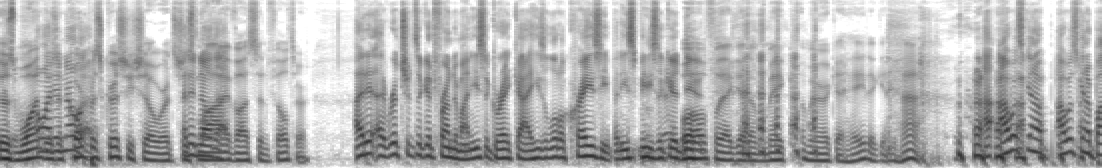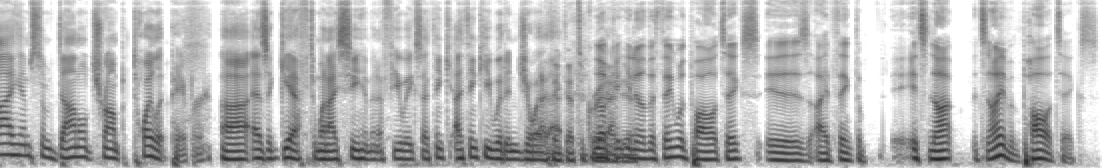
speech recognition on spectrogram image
there's one. Oh, there's a Corpus that. Christi show where it's just didn't that. live us and filter. I did, uh, Richard's a good friend of mine. He's a great guy. He's a little crazy, but he's he's a good Well, dude. hopefully I get a Make America Hate Again hat. I, I was gonna I was gonna buy him some Donald Trump toilet paper uh, as a gift when I see him in a few weeks. I think I think he would enjoy I that. think that's a great Look, idea. you know, the thing with politics is I think the it's not it's not even politics.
